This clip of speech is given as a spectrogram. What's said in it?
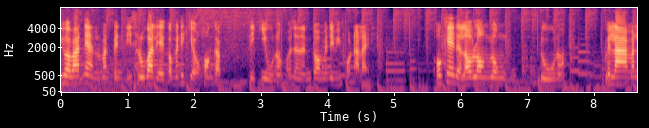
ยูบาบัสเนี่ยมันเป็นตีทะลุบาเรียก็ไม่ได้เกี่ยวข้องกับตีกิลเนาะเพราะฉะนั้นก็ไม่ได้มีผลอะไร โอเค เดี๋ยวเราลองลงดูเนาะ เวลามัน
